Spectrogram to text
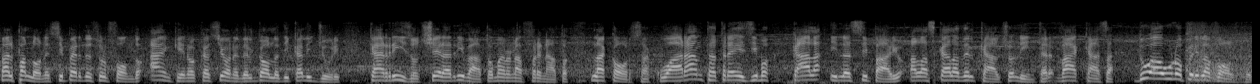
ma il pallone si perde sul fondo. Anche in occasione del gol di Caligiuri Carriso c'era arrivato ma non ha frenato la corsa. 43esimo cala il sipario alla scala del calcio. l'Inter va a casa 2 a 1 per il Wolfsburg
